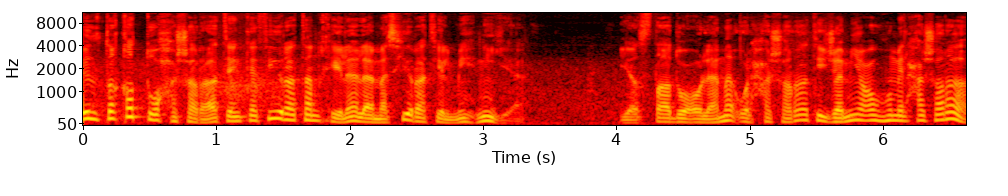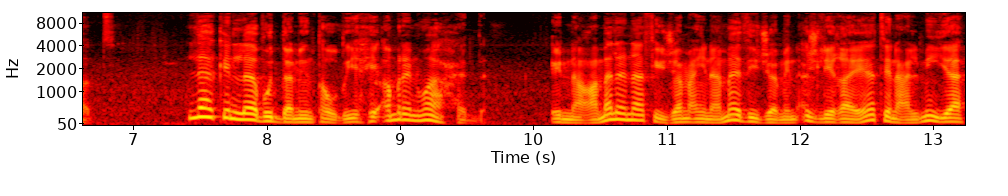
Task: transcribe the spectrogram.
التقطت حشرات كثيرة خلال مسيرتي المهنية. يصطاد علماء الحشرات جميعهم الحشرات. لكن لا بد من توضيح أمر واحد. إن عملنا في جمع نماذج من أجل غايات علمية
